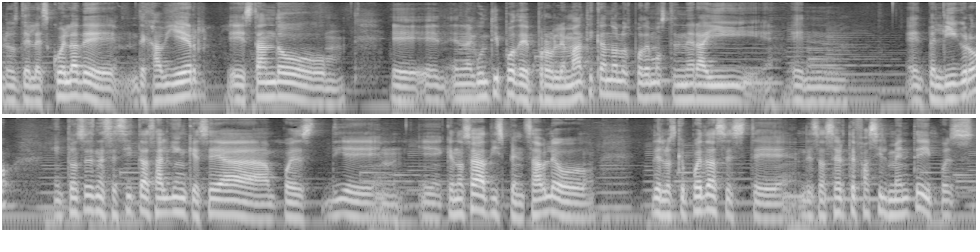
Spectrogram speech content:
los de la escuela de, Javier estando eh, en, algún tipo de problemática, no los podemos tener ahí en, peligro. Entonces necesitas alguien que sea, pues, eh, que no sea dispensable o de los que puedas este, deshacerte fácilmente y pues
